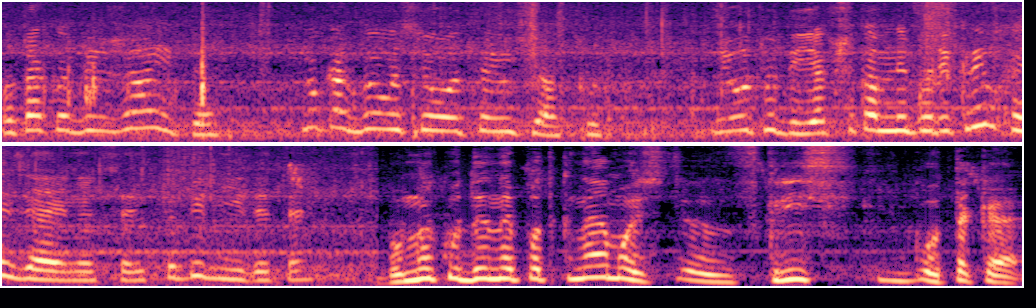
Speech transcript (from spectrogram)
Отак об'їжджаєте. Ну, як би ось оцей участок. І отуди. Якщо там не перекрив хазяїн оцей, то під'їдете. Бо ми куди не поткнемось, е, скрізь отаке.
